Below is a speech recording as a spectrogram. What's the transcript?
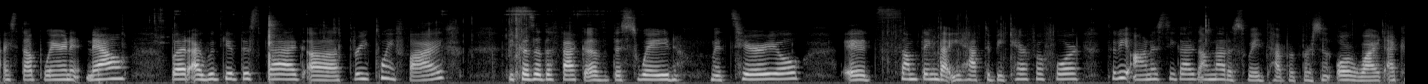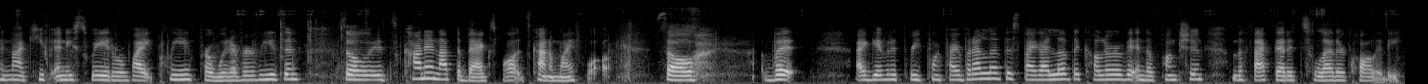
I stopped wearing it now but I would give this bag uh, a 3.5 because of the fact of the suede material. It's something that you have to be careful for. To be honest you guys i'm not a suede type of person or white. I cannot keep any suede or white clean for whatever reason. So it's kind of not the bag's fault it's kind of my fault. So but I give it a 3.5 but I love this bag. I love the color of it and the function and the fact that it's leather quality.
